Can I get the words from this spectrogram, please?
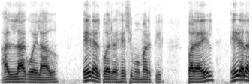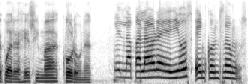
al lago helado. Era el cuadragésimo mártir para él era la cuadragésima corona. En la palabra de Dios encontramos.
